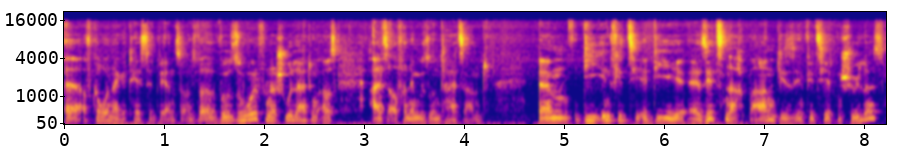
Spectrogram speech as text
äh, auf Corona getestet werden soll. Sowohl von der Schulleitung aus als auch von dem Gesundheitsamt. Ähm, die, die äh, Sitznachbarn dieses infizierten Schülers,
